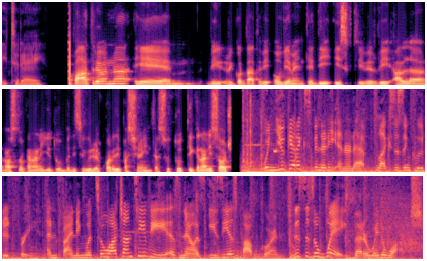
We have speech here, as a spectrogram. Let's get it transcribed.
1-888-RECOVERY today. Patreon e mh, vi ricordatevi ovviamente di iscrivervi al nostro canale YouTube e di seguire il Cuore di Passione Inter su tutti i canali social. When you get Xfinity Internet, Flex is included free, and finding what to watch on TV is now as easy as popcorn. This is a way better way to watch.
